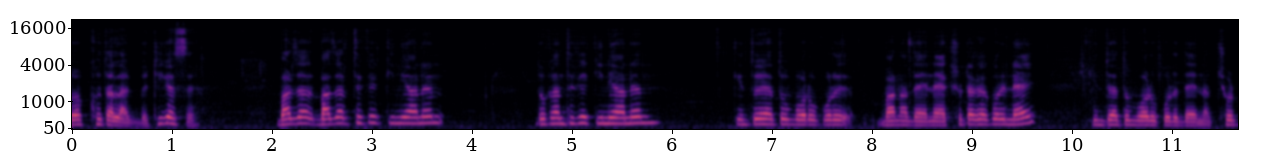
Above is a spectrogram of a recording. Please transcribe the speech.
দক্ষতা লাগবে, ঠিক আছে? বাজার বাজার থেকে কিনে আনেন, দোকান থেকে কিনে আনেন কিন্তু এত বড় করে বানা দেয় না। একশো টাকা করে নেয়, কিন্তু এত বড় করে দেয় না, ছোট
